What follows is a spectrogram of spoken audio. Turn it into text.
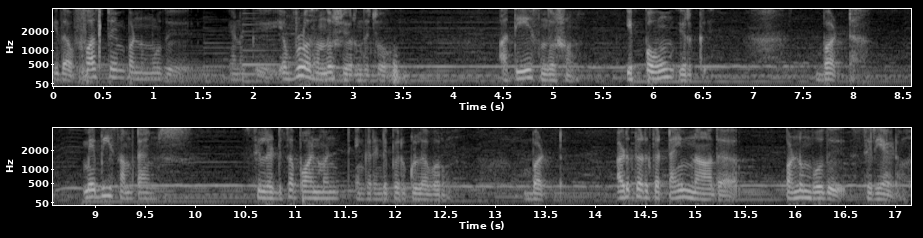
இதை ஃபஸ்ட் டைம் பண்ணும்போது எனக்கு எவ்வளோ சந்தோஷம் இருந்துச்சோ அதே சந்தோஷம் இப்போவும் இருக்குது பட் மேபி சம்டைம்ஸ் சில டிசப்பாயின்மெண்ட் எங்கள் ரெண்டு பேருக்குள்ளே வரும். பட் அடுத்தடுத்த டைம் நான் அதை பண்ணும்போது சரியாயிடும்.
